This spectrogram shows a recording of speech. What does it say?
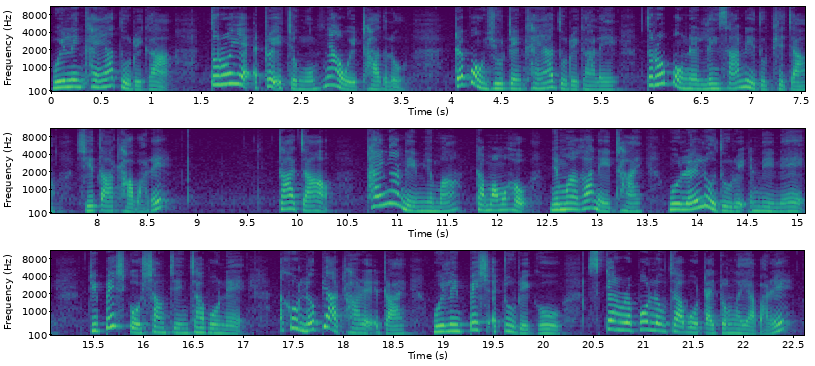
ငွေလင်ခံရသူတွေကသူတို့ရဲ့အတွေ့အကြုံကိုမျှဝေထားတယ်လို့ဓာတ်ပုံယူတင်ခံရသူတွေကလည်းသူတို့ပုံနဲ့လိန်စားနေသူဖြစ်ကြောင်းရေးသားထားပါတယ်။ဒါကြောင့် ထိုင်းကနေမြန်မာဒါမှမဟုတ်မြန်မာကနေထိုင်းငွေလဲလိုသူတွေအနေနဲ့ဒီ page ကိုရှောင်ကျဉ်ကြဖို့နဲ့အခုလုတ်ပြထားတဲ့အတိုင်းငွေလိမ် page အတုတွေကို scan report လုပ်ကြဖို့တိုက်တွန်းလိုက်ရပါတယ်။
